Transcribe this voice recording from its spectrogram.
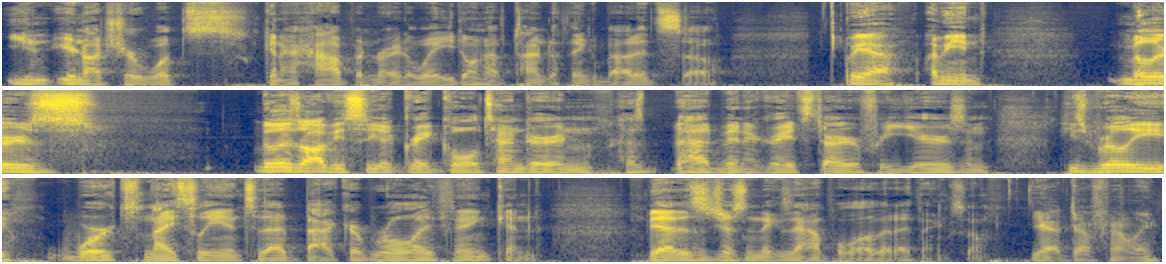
you, you're not sure what's gonna happen right away. You don't have time to think about it. So, but yeah, I mean, Miller's Miller's obviously a great goaltender and has had been a great starter for years, and he's really worked nicely into that backup role, I think. And yeah, this is just an example of it, I think. So Yeah, definitely.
